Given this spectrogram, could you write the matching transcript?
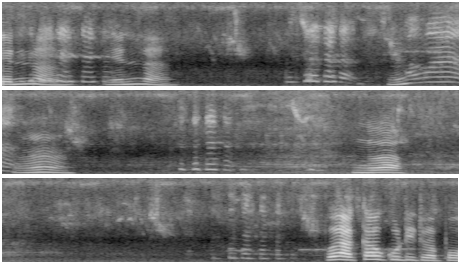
என்ன? என்ன? ம்? ஆ. இங்க வா. போய் அக்காவை கூட்டிட்டு வா போ.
